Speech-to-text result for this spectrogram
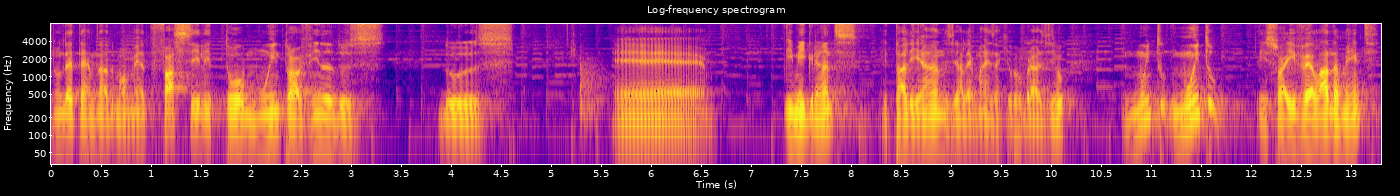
num determinado momento, facilitou muito a vinda dos, dos é, imigrantes italianos e alemães aqui para o Brasil, muito, muito, isso aí veladamente,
